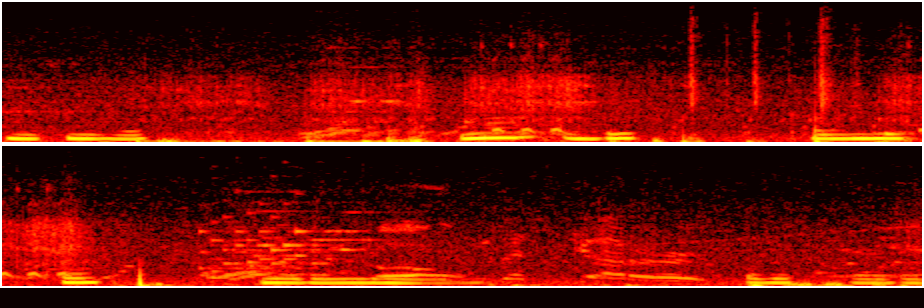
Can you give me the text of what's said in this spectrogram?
şansımız var. Ama beş kalan beş kupa ne bilmiyorum. O beş kupada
